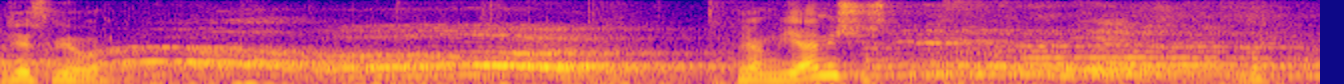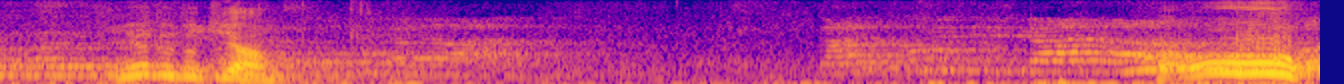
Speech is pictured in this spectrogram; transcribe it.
Где слева? Прям ямище, что? Да. Нету тут ям. Ау!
